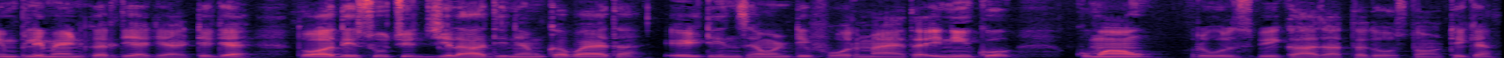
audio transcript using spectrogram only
इम्प्लीमेंट कर दिया गया ठीक है? तो अधिसूचित जिला अधिनियम कब आया था? 1874 में आया था। इन्हीं को कुमाऊं रूल्स भी कहा जाता है दोस्तों, ठीक है?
